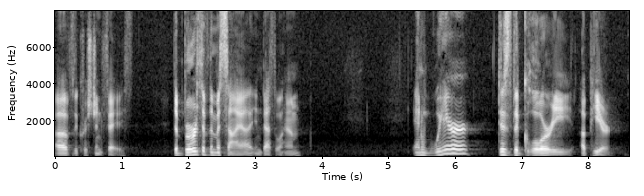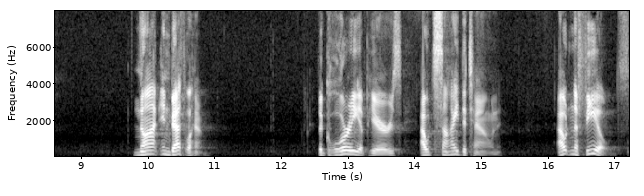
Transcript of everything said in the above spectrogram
of the Christian faith the birth of the Messiah in Bethlehem. And where does the glory appear? Not in Bethlehem. The glory appears outside the town, out in the fields,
